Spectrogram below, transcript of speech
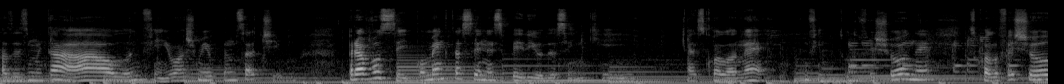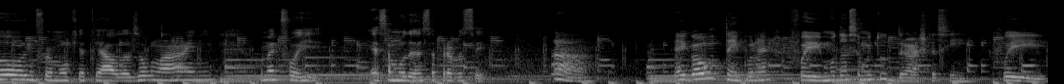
às vezes muita aula, enfim, eu acho meio cansativo. Pra você, como é que tá sendo esse período, assim, que a escola, né? Enfim, tudo fechou, né? A escola fechou, informou que ia ter aulas online. Como é que foi essa mudança pra você? Ah, é igual o tempo, né? Foi mudança muito drástica, assim. Foi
